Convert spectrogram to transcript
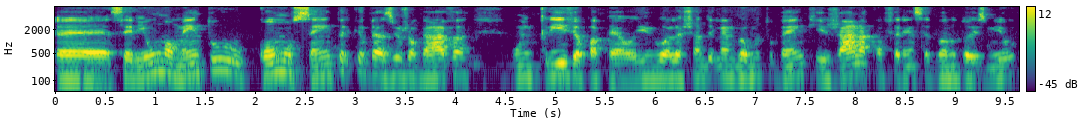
É, seria um momento, como sempre, que o Brasil jogava um incrível papel. E o Alexandre lembrou muito bem que já na conferência do ano 2000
